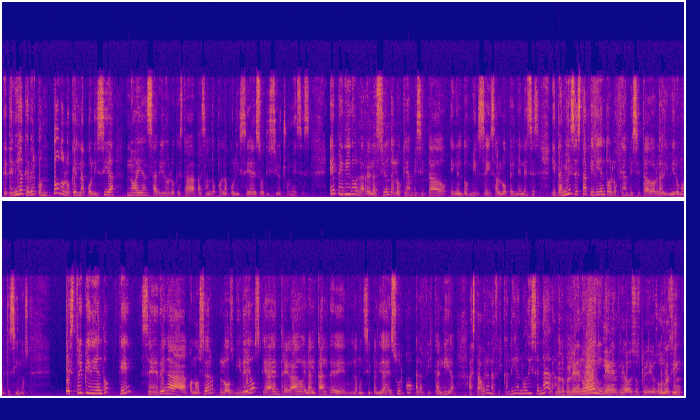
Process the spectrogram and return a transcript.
que tenía que ver con todo lo que es la policía, no hayan sabido lo que estaba pasando con la policía esos 18 meses. He pedido la relación de los que han visitado en el 2006 a López Meneses y también se está pidiendo los que han visitado a Vladimiro Montesinos estoy pidiendo que se den a conocer los videos que ha entregado el alcalde de la municipalidad de Surco a la fiscalía. Hasta ahora la fiscalía no dice nada. Bueno, pero ¿le han, entregado, esos pedidos o recién?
